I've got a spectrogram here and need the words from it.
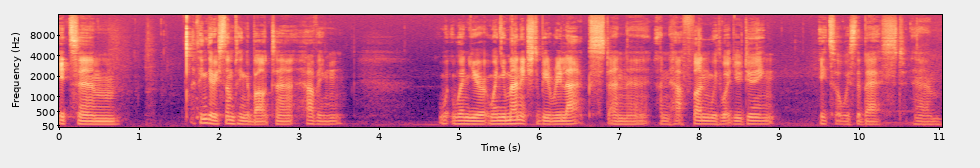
It's um, I think there is something about uh, having w- when you're when you manage to be relaxed and uh, and have fun with what you're doing. It's always the best. Um,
